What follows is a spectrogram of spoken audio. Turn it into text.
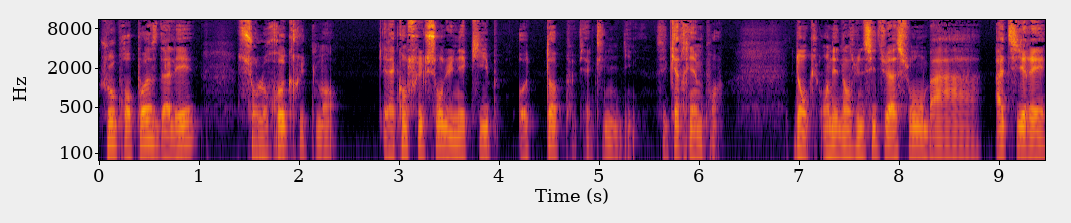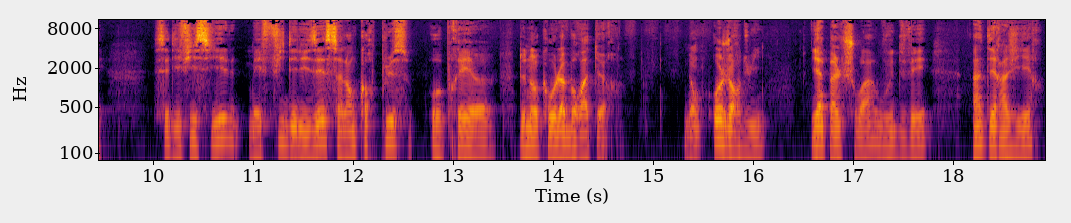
je vous propose d'aller sur le recrutement et la construction d'une équipe au top via LinkedIn. C'est le quatrième point. Donc on est dans une situation, bah, attirer, c'est difficile, mais fidéliser, ça l'est encore plus auprès euh, de nos collaborateurs. Donc aujourd'hui, il n'y a pas le choix, vous devez interagir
